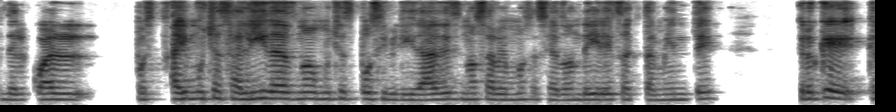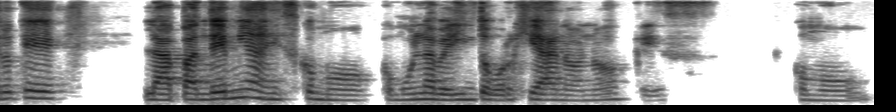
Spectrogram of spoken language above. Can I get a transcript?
del cual pues hay muchas salidas, ¿no? Muchas posibilidades, no sabemos hacia dónde ir exactamente. Creo que, creo que la pandemia es como, como un laberinto borgiano, ¿no? Que es como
